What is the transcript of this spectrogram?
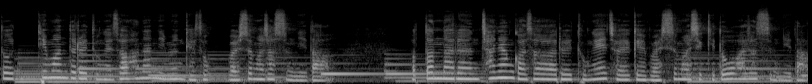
또 팀원들을 통해서 하나님은 계속 말씀하셨습니다. 어떤 날은 찬양 가사를 통해 저에게 말씀하시기도 하셨습니다.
